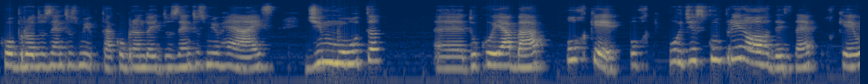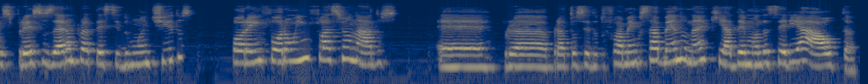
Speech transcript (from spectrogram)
cobrou 200 mil, está cobrando aí 200 mil reais de multa é, do Cuiabá. Por quê? Por, por descumprir ordens, né? Porque os preços eram para ter sido mantidos porém foram inflacionados é, para a torcida do Flamengo, sabendo né, que a demanda seria alta.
